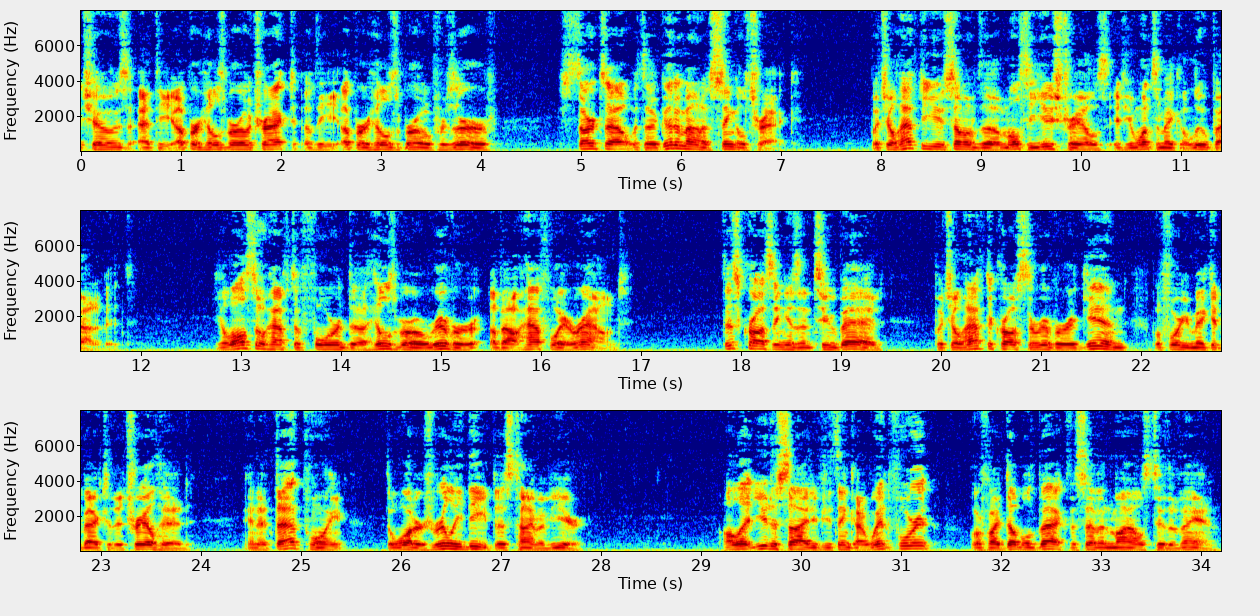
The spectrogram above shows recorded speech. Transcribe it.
Chose at the Upper Hillsborough tract of the Upper Hillsborough Preserve starts out with a good amount of single track, but you'll have to use some of the multi-use trails if you want to make a loop out of it. You'll also have to ford the Hillsborough River about halfway around. This crossing isn't too bad, but you'll have to cross the river again before you make it back to the trailhead, and at that point, the water's really deep this time of year. I'll let you decide if you think I went for it or if I doubled back the seven miles to the van.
